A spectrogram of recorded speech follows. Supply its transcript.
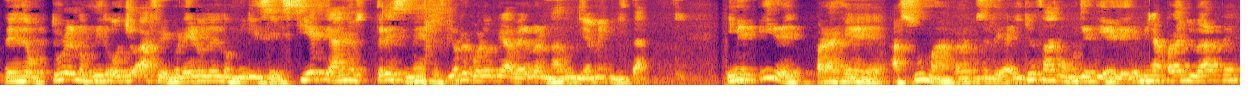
desde octubre del 2008 a febrero del 2016, siete años, tres meses. Yo recuerdo que Abel Bernardo un día me invita y me pide para que asuma la responsabilidad. Y yo estaba mucha entidad y le dije, mira, para ayudarte,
